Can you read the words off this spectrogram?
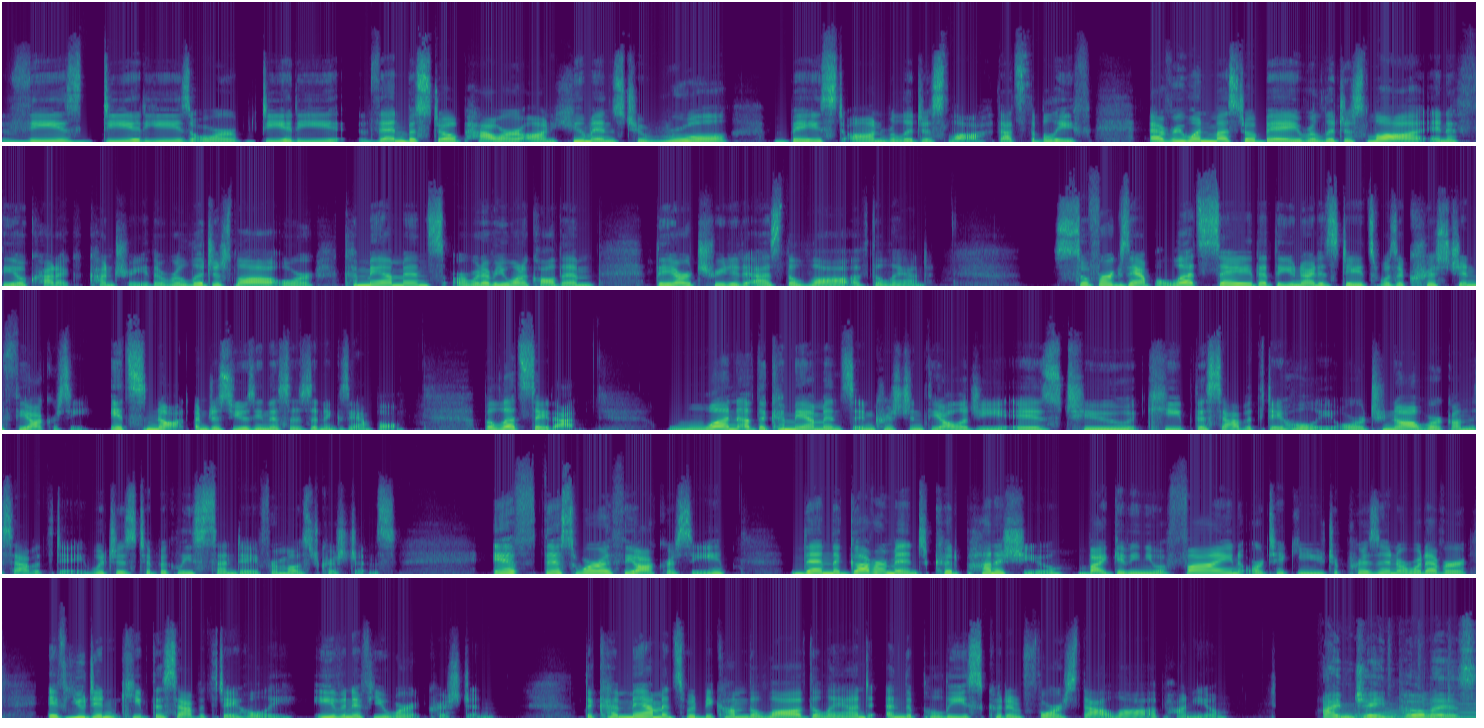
These deities or deity then bestow power on humans to rule based on religious law. That's the belief. Everyone must obey religious law in a theocratic country. The religious law or commandments or whatever you want to call them, they are treated as the law of the land. So, for example, let's say that the United States was a Christian theocracy. It's not. I'm just using this as an example. But let's say that. One of the commandments in Christian theology is to keep the Sabbath day holy or to not work on the Sabbath day, which is typically Sunday for most Christians. If this were a theocracy, then the government could punish you by giving you a fine or taking you to prison or whatever if you didn't keep the Sabbath day holy, even if you weren't Christian. The commandments would become the law of the land, and the police could enforce that law upon you. I'm Jane Perlez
